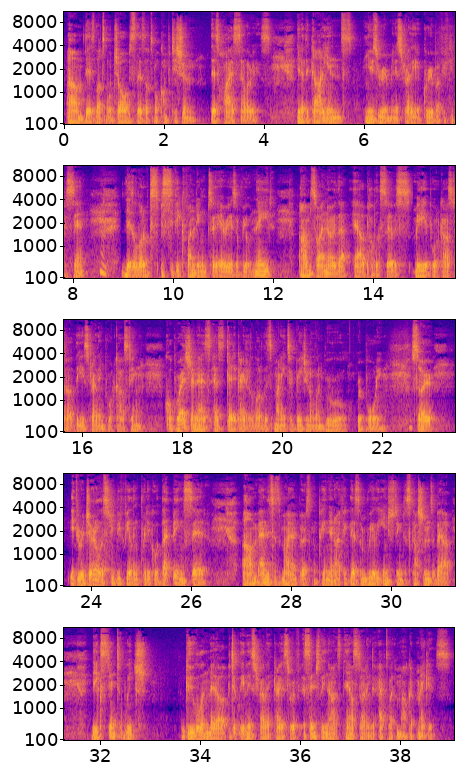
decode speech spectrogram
Um, there's lots more jobs, there's lots more competition, there's higher salaries. You know, the Guardian's newsroom in Australia grew by 50%. Hmm. There's a lot of specific funding to areas of real need. Um, so I know that our public service media broadcaster, the Australian Broadcasting Corporation, has, has dedicated a lot of this money to regional and rural reporting. So if you're a journalist, you'd be feeling pretty good. That being said, um, and this is my own personal opinion, I think there's some really interesting discussions about the extent to which Google and Meta, particularly in the Australian case, are essentially now, now starting to act like market makers.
